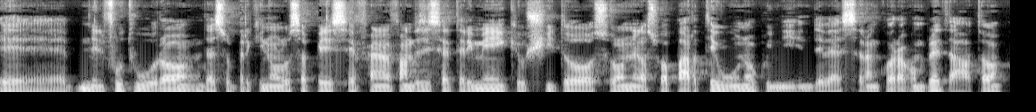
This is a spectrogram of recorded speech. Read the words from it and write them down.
eh, nel futuro. Adesso per chi non lo sapesse, Final Fantasy VII Remake è uscito solo nella sua parte 1, quindi deve essere ancora completato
